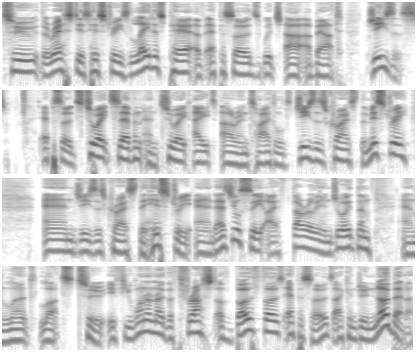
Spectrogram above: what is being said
to The Rest is History's latest pair of episodes, which are about Jesus. Episodes 287 and 288 are entitled Jesus Christ the Mystery and Jesus Christ the History. And as you'll see, I thoroughly enjoyed them and learnt lots too. If you want to know the thrust of both those episodes, I can do no better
